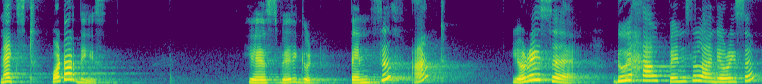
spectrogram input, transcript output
Next, what are these? Yes, very good. Pencil and eraser. Do you have pencil and eraser?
